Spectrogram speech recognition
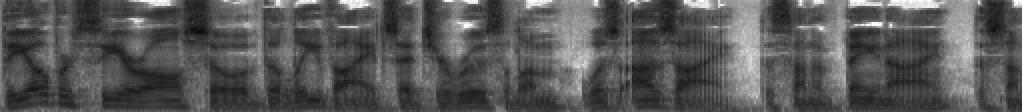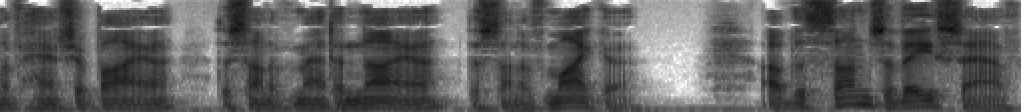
The overseer also of the Levites at Jerusalem was Uzzi, the son of Bani, the son of Hashabiah, the son of Mattaniah, the son of Micha. Of the sons of Asaph,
